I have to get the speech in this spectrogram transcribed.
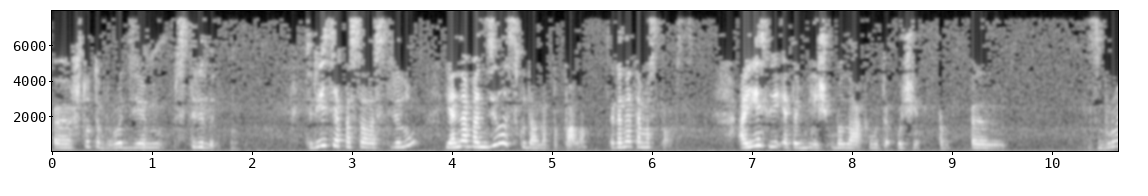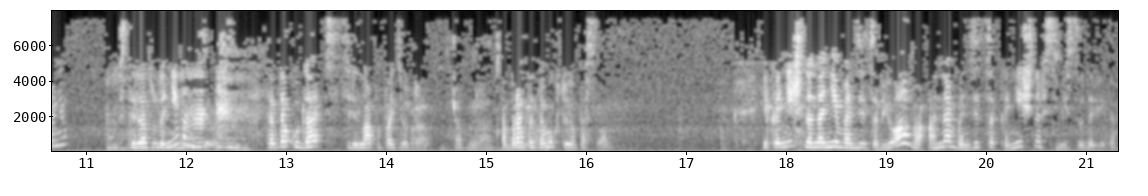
э, что-то вроде стрелы. Теперь, если я послала стрелу, и она вонзилась, куда она попала, так она там осталась. А если эта вещь была как будто очень э, с броню, стрела туда не вонзилась, тогда куда стрела попадет? Обратно тому, кто ее послал. И, конечно, она не вонзится в Юава, она вонзится, конечно, в семейство Давида.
